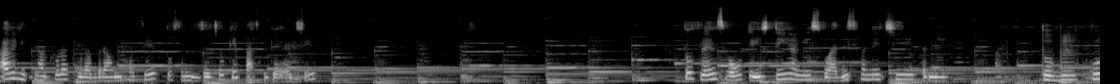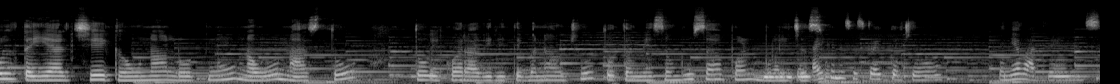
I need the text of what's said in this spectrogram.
આવી રીતના થોડા થોડા બ્રાઉન થશે તો સમજી જજો કે પાકી ગયા છે. તો ફ્રેન્ડ્સ, બહુ ટેસ્ટી અને સ્વાદિષ્ટ બને છે તમે તો બિલકુલ તૈયાર છે ઘઉંના લોટનું નવો નાસ્તો. તો એકવાર આવી રીતે બનાવજો તો તમે સમોસા પણ ભૂલી જશો. લાઈક અને સબસ્ક્રાઇબ કરજો. ધન્યવાદ ફ્રેન્ડ્સ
